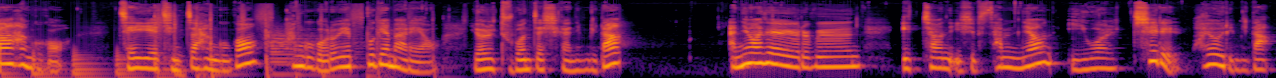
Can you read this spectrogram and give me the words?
한국어. 제2의 진짜 한국어, 한국어로 예쁘게 말해요. 12번째 시간입니다. 안녕하세요, 여러분. 2023년 2월 7일 화요일입니다.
